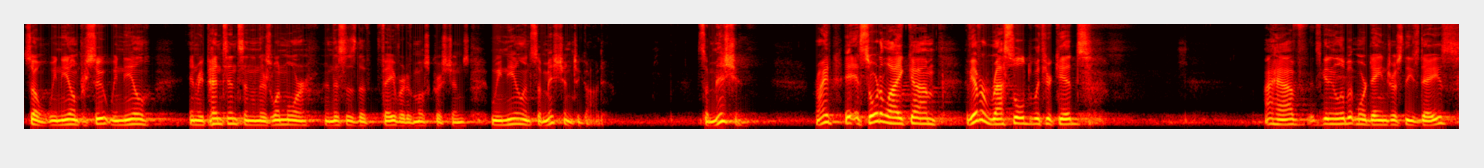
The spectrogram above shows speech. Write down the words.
So we kneel in pursuit, we kneel in repentance, and then there's one more, and this is the favorite of most Christians. We kneel in submission to God. Submission, right? It's sort of like um, have you ever wrestled with your kids? I have. It's getting a little bit more dangerous these days.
